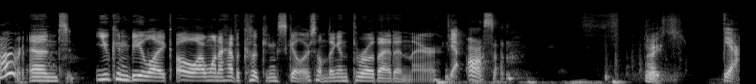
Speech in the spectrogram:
All right. and you can be like, "Oh, I want to have a cooking skill or something" and throw that in there. Yeah. Awesome. Nice. Yeah,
